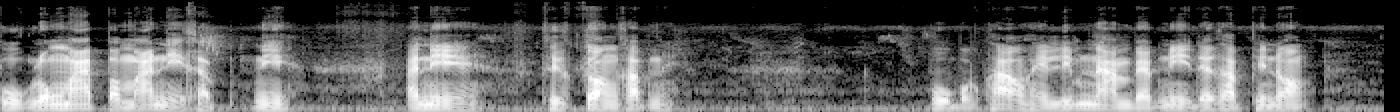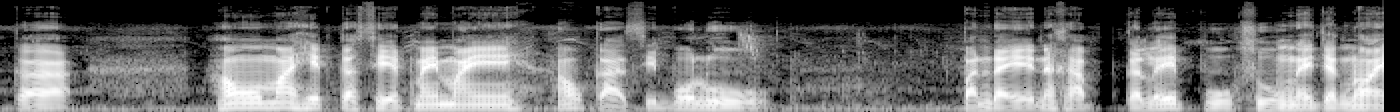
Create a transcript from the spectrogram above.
ปลูกลงมาประมาณนี้ครับ นี่ อันนี้ถูกต้องครับนี่ปลูกบักข้าวให้ริมน้ำแบบนี้เด้อครับ พี่น้องก็เฮามาเฮ็ดเกษตรใหม่ๆเฮากะสิบ่รู้ปันใดนะครับ ก็เลยปลูกสูงในจากน้อย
